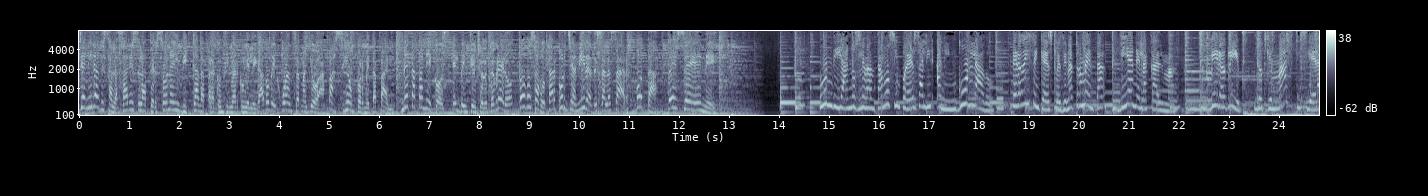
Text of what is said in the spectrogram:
Yanira de Salazar es la persona indicada para continuar con el legado de Juan Samayoa. Pasión por Metapan. Metapanecos, el 28 de febrero, todos a votar por Yanira de Salazar. Vota PCN. Un día nos levantamos sin poder salir a ningún lado, pero dicen que después de una tormenta viene la calma. Virogrip, lo que más quisiera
